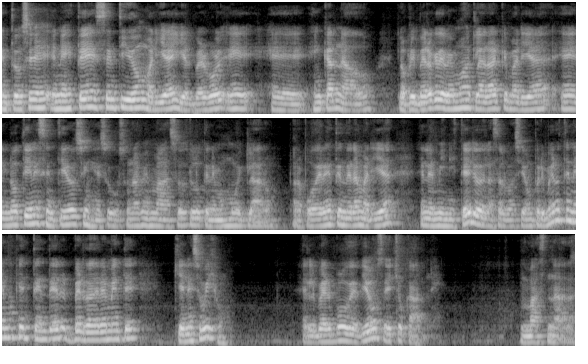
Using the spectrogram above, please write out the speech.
Entonces, en este sentido, María y el Verbo encarnado lo primero que debemos aclarar que María eh, no tiene sentido sin Jesús. Una vez más, eso lo tenemos muy claro. Para poder entender a María en el ministerio de la salvación, primero tenemos que entender verdaderamente quién es su Hijo. El verbo de Dios hecho carne. Más nada.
